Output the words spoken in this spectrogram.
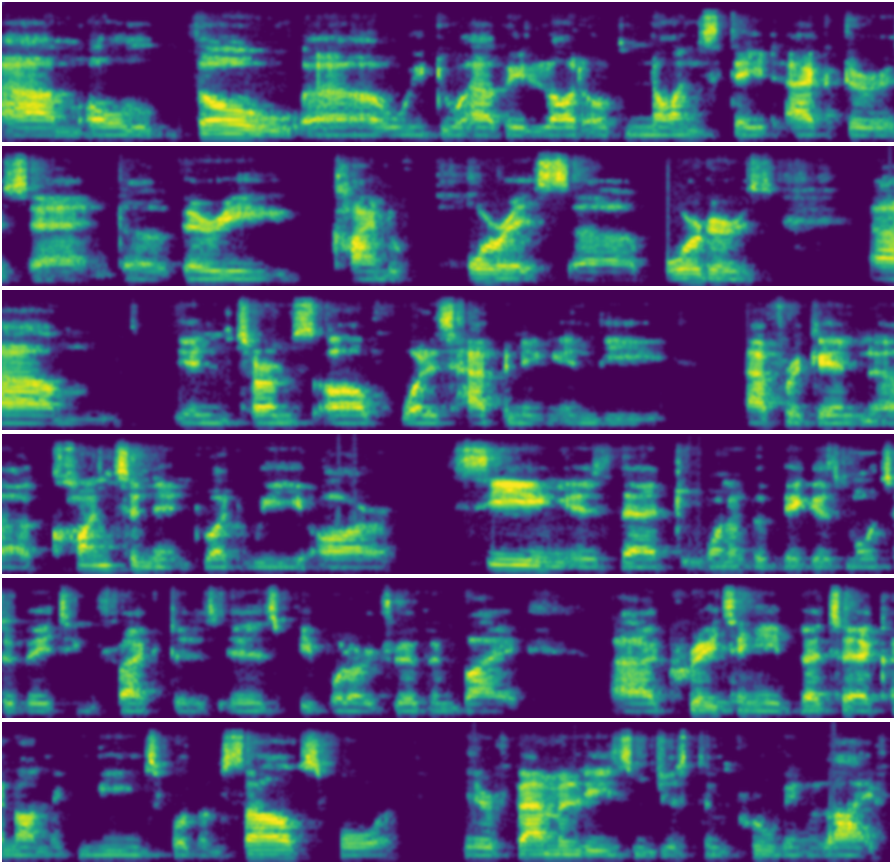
Um, although uh, we do have a lot of non-state actors and uh, very kind of porous uh, borders um, in terms of what is happening in the African uh, continent, what we are seeing is that one of the biggest motivating factors is people are driven by uh, creating a better economic means for themselves, for their families, and just improving life.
